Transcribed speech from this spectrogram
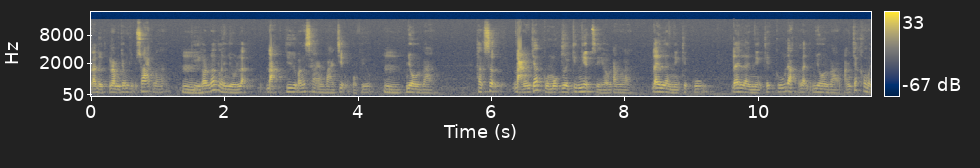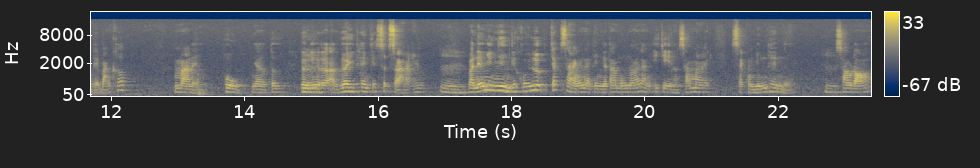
đã được nằm trong kiểm soát nữa Ừ. thì có rất là nhiều lệnh đặt dư bán sàn vài triệu cổ phiếu Ừ. nhồi vào thật sự bản chất của một người kinh nghiệm sẽ hiểu rằng là đây là những cái cú đây là những cái cú đặt lệnh nhồi vào bản chất không phải để bán khớp mà để hù nhà đầu tư gần như Ừ. ta đã gây thêm cái sự sợ hãi hơn Ừ. và nếu như nhìn cái khối lượng chất sàn cái này thì người ta muốn nói rằng ý chị là sáng mai sẽ còn nhúng thêm nữa Ừ. sau đó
